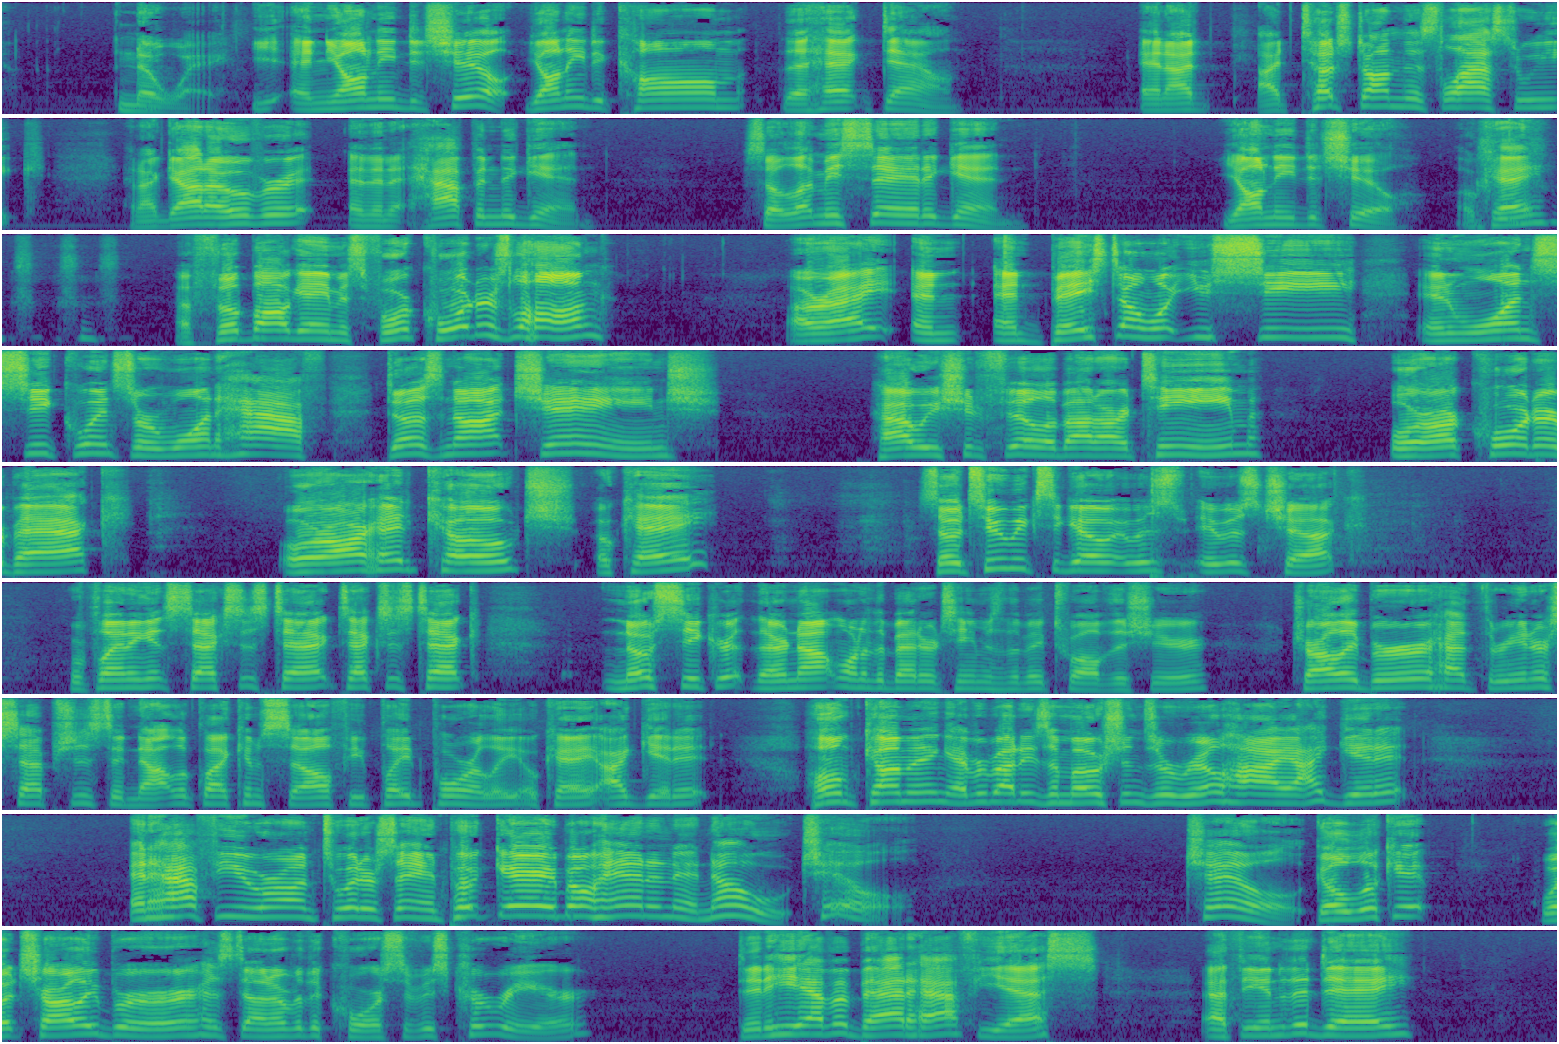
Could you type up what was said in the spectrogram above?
No way. And y'all need to chill. Y'all need to calm the heck down. And I I touched on this last week and I got over it, and then it happened again. So let me say it again. Y'all need to chill, okay? a football game is four quarters long. All right? And and based on what you see in one sequence or one half does not change how we should feel about our team or our quarterback or our head coach, okay? So 2 weeks ago it was it was Chuck. We're playing against Texas Tech. Texas Tech, no secret, they're not one of the better teams in the Big 12 this year. Charlie Brewer had three interceptions, did not look like himself. He played poorly. Okay, I get it. Homecoming, everybody's emotions are real high. I get it. And half of you are on Twitter saying, put Gerry Bohannon in. No, chill. Chill. Go look at what Charlie Brewer has done over the course of his career. Did he have a bad half? Yes. At the end of the day,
